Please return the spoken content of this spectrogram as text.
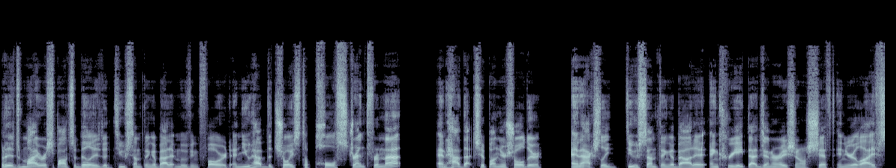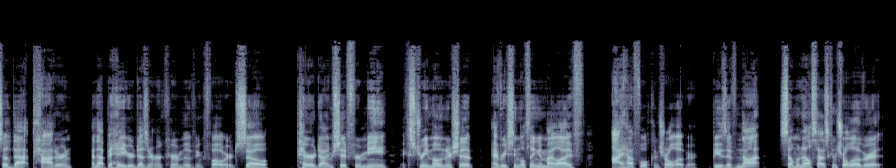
but it's my responsibility to do something about it moving forward. And you have the choice to pull strength from that and have that chip on your shoulder and actually do something about it and create that generational shift in your life so that pattern and that behavior doesn't recur moving forward. So, paradigm shift for me, extreme ownership, every single thing in my life, I have full control over. Because if not, someone else has control over it,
